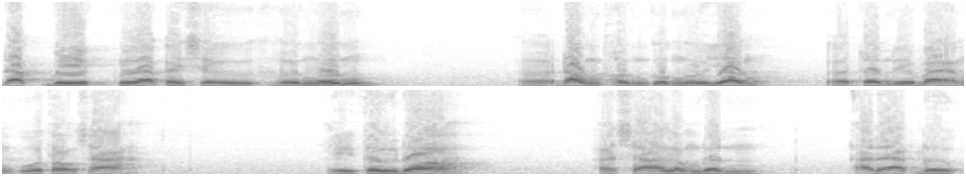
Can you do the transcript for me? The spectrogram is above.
đặc biệt là cái sự hưởng ứng uh, đồng thuận của người dân uh, trên địa bàn của toàn xã thì từ đó uh, xã Long Định đã đạt được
